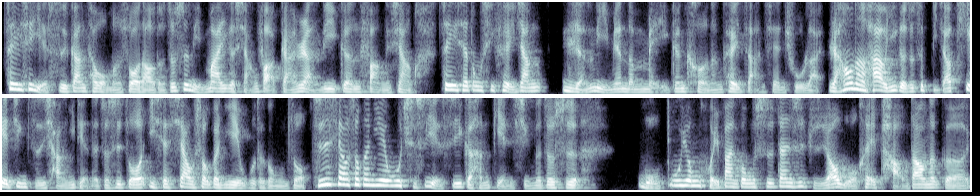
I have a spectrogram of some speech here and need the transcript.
这一些也是刚才我们说到的，就是你卖一个想法、感染力跟方向，这一些东西可以让人里面的美跟可能可以展现出来。然后呢，还有一个就是比较贴近职场一点的，就是做一些销售跟业务的工作。其实销售跟业务其实也是一个很典型的，就是我不用回办公室，但是只要我可以跑到那个。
